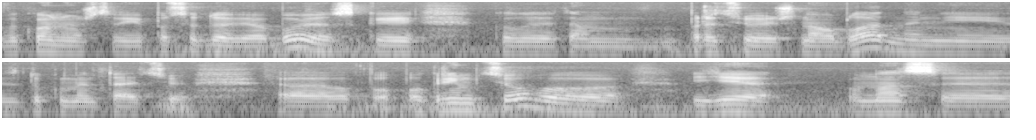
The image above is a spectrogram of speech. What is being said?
виконуєш свої посадові обов'язки, коли там працюєш на обладнанні з документацією. Е, Окрім цього, є у нас е,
